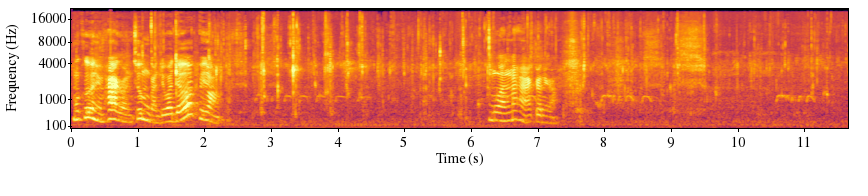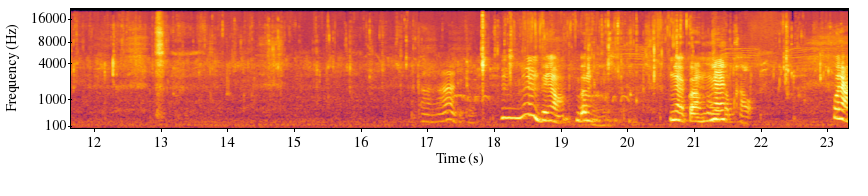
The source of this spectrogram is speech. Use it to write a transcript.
เมื่อคืนเห็นผ้ากันชุ่มกันอยู่ว่าเด้อพี่น้อง มวนมาหากันดีกว่าอ่าเดี๋ยวดูอืมพี่น้องเบิ่งเหนื่อยก่อนไงคำเขาพูดน่ะ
